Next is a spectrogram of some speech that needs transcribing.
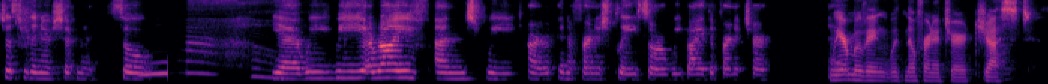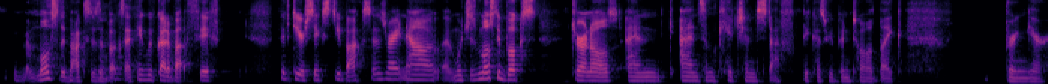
just with an air shipment. So, Wow. yeah, we we arrive and we are in a furnished place, or we buy the furniture. We are moving with no furniture, mhm. just mostly boxes of books. Mhm. I think we've got about 50, 50 or 60 boxes right now, which is mostly books, journals, and and some kitchen stuff because we've been told like bring your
